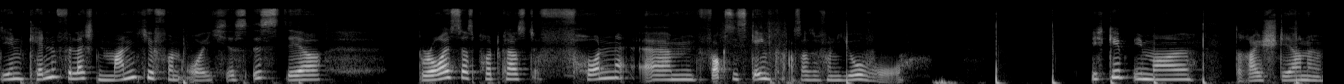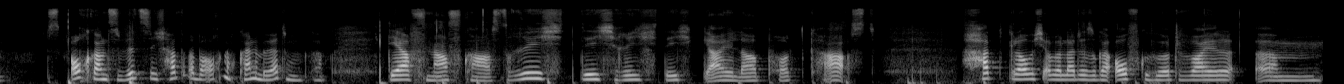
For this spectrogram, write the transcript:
Den kennen vielleicht manche von euch. Es ist der Brawl Stars Podcast von ähm, Foxys Gamecast, also von Jovo. Ich gebe ihm mal drei Sterne. Ist auch ganz witzig, hat aber auch noch keine Bewertung gehabt. Der FNAF-Cast. Richtig, richtig geiler Podcast. Hat, glaube ich, aber leider sogar aufgehört, weil, ähm,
